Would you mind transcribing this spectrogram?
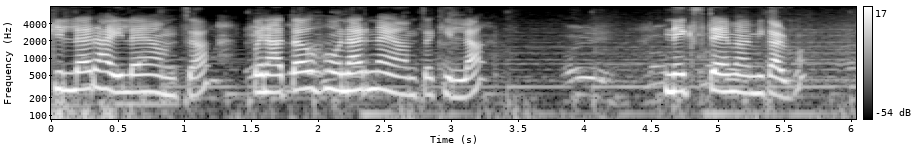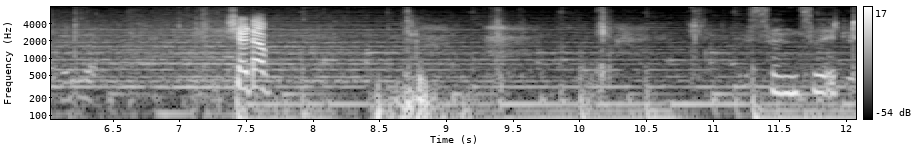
किल्ला राहिला आहे आमचा पण आता होणार नाही आमचा किल्ला. नेक्स्ट टाइम आम्ही काढू. शटअप सनसेट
